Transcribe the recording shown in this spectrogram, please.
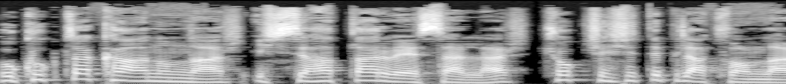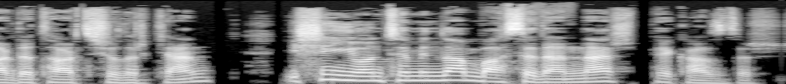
Hukukta kanunlar, iştihatlar ve eserler çok çeşitli platformlarda tartışılırken, işin yönteminden bahsedenler pek azdır.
